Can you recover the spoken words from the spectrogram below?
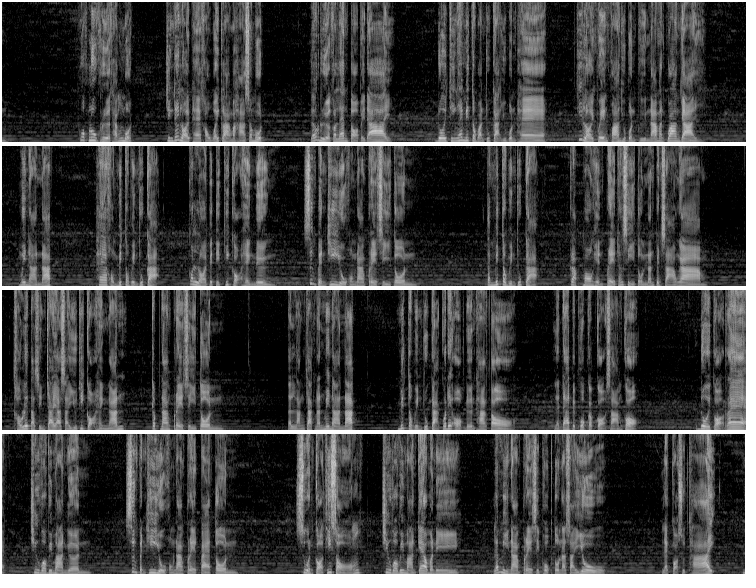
พวกลูกเรือทั้งหมด จึงได้ลอยแพเขาไว้กลางมหาสมุทรแล้วเรือก็แล่นต่อไปได้ โดยทิ้งให้มิตรวันทุกะอยู่บนแพ ที่ลอยเคว้งคว้างอยู่บนผืนน้ำอันกว้างใหญ่ ไม่นานนัก แพของมิตรเวนทุกะ ก็ลอยไปติดที่เกาะแห่งหนึ่ง ซึ่งเป็นที่อยู่ของนางเปรตสี่ตน แต่มิตรวินทุกะกลับมองเห็นเปรตทั้งสี่ตนนั้นเป็นสาวงาม เขาเลยตัดสินใจอาศัยอยู่ที่เกาะแห่งนั้น กับนางเปรตสี่ตน แต่หลังจากนั้นไม่นานนัก มิตรวินทุกะก็ได้ออกเดินทางต่อ และได้ไปพบกับเกาะสามเกาะ โดยเกาะแรก ชื่อว่าวิมานเงิน ซึ่งเป็นที่อยู่ของนางเปรตแปดตน ส่วนเกาะที่สองชื่อว่าวิมานแก้วมณี และมีนางเปรต16 ตนอาศัยอยู่ และเกาะสุดท้าย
